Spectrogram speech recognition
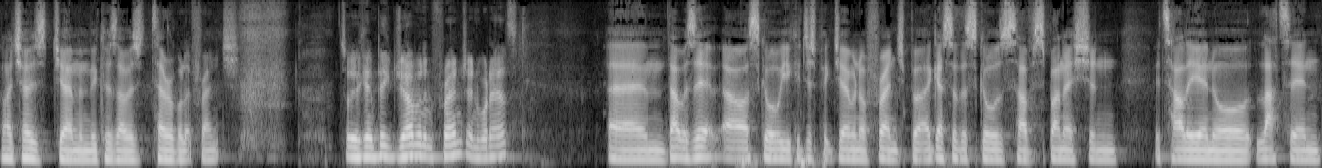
And I chose German because I was terrible at French. so you can pick German and French and what else? Um, that was it at our school. You could just pick German or French, but I guess other schools have Spanish and Italian or Latin.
